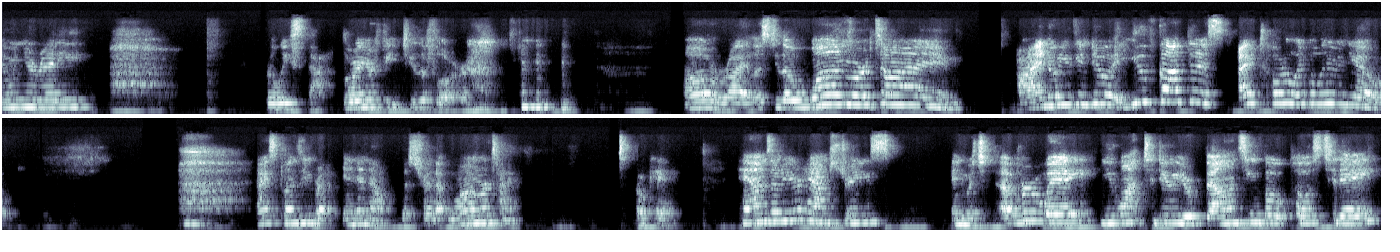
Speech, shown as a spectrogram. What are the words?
Then when you're ready, release that. Lower your feet to the floor. All right, let's do that one more time. I know you can do it. You've got this. I totally believe in you. nice cleansing breath in and out. Let's try that one more time. Okay, hands under your hamstrings. In whichever way you want to do your balancing boat pose today,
